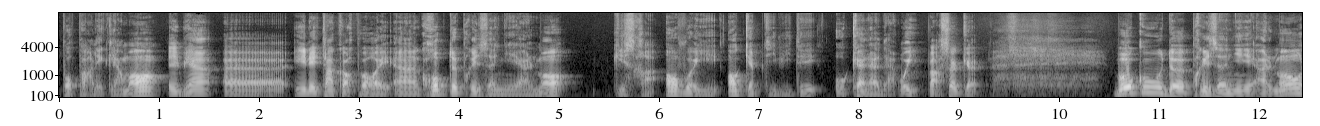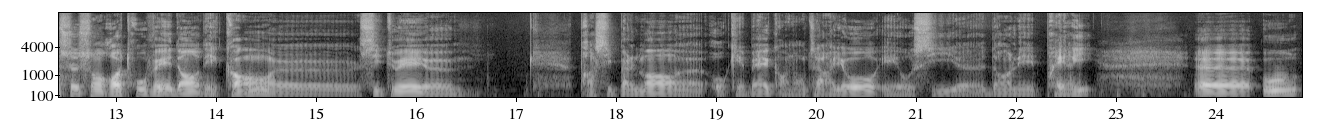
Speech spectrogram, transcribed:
pour parler clairement, eh bien, euh, il est incorporé à un groupe de prisonniers allemands qui sera envoyé en captivité au Canada. Oui, parce que beaucoup de prisonniers allemands se sont retrouvés dans des camps euh, situés euh, principalement euh, au Québec, en Ontario et aussi dans les prairies, où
